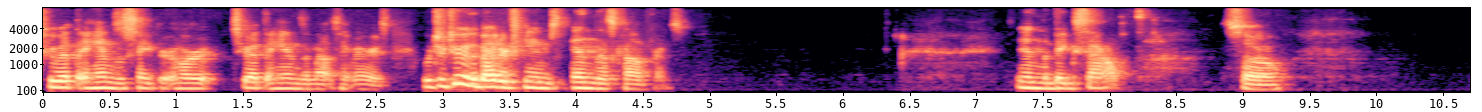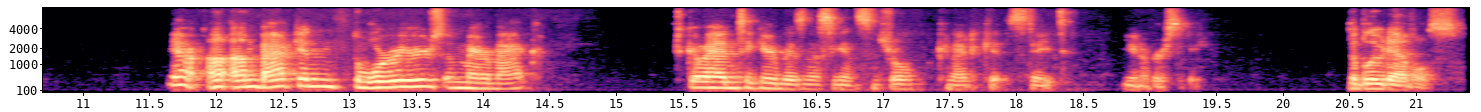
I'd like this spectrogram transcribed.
Two at the hands of Sacred Heart, two at the hands of Mount St. Mary's, which are two of the better teams in this conference in the Big South. So, yeah, I'm back in the Warriors of Merrimack to go ahead and take care of business against Central Connecticut State University. The Blue Devils.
